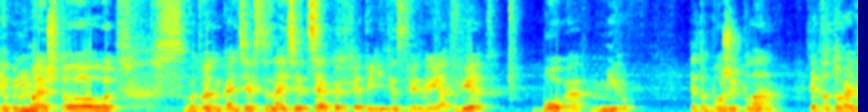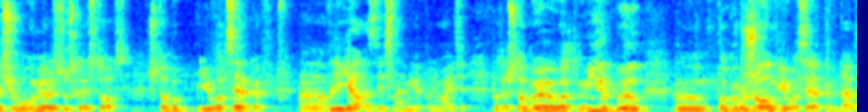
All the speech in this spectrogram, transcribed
я понимаю, что вот, вот в этом контексте, знаете, церковь это единственный ответ Бога миру. Это Божий план. Это то, ради чего умер Иисус Христос. Чтобы Его церковь э, влияла здесь на мир, понимаете? Чтобы вот мир был э, погружен в Его церковь, да,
